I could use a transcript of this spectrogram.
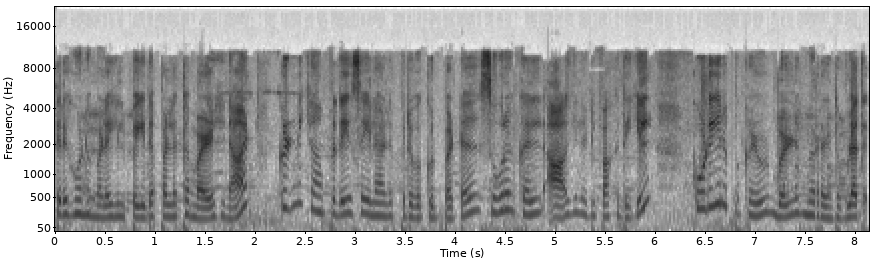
திருகோணமலையில் பெய்த பலத்த மழையினால் கிண்ணியா பிரதேச செயலாளர் பிரிவுக்குட்பட்ட சூரங்கல் ஆயிலடி பகுதியில் குடியிருப்புகளுள் வெள்ளம் நிறைந்துள்ளது.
